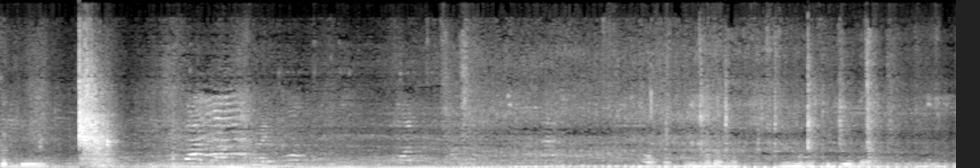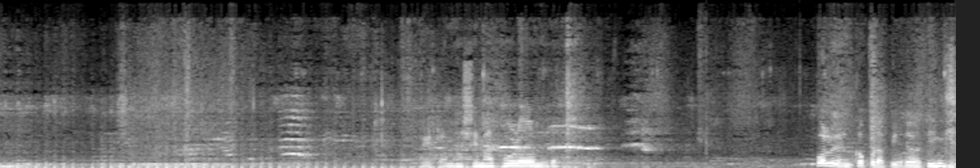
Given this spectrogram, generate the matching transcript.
કરી દઈએ હવે કંઈક લીમડો છે લીમડો થઈ ગયો છે પેટામાં થોડા મેળા બોલો, એને કપડાં પહેર્યા થઈ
